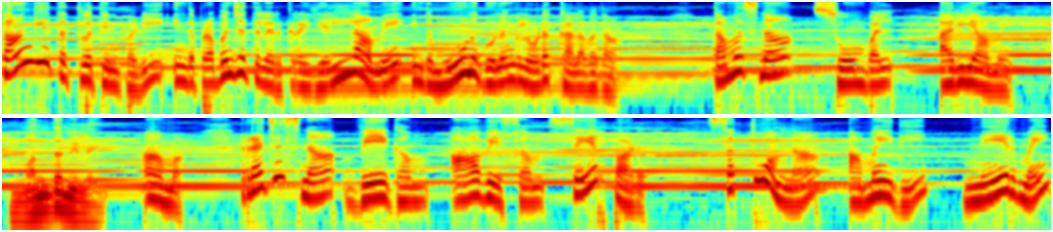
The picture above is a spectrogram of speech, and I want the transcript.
சாங்கிய தத்துவத்தின்படி இந்த பிரபஞ்சத்துல இருக்கிற எல்லாமே இந்த மூணு குணங்களோட கலவைதான். தமஸ்னா சோம்பல் அறியாமை. மந்தநிலை. ஆமா. ரஜஸ்னா வேகம் ஆவேசம் செயற்பாடு. சத்துவம்னா அமைதி நேர்மை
